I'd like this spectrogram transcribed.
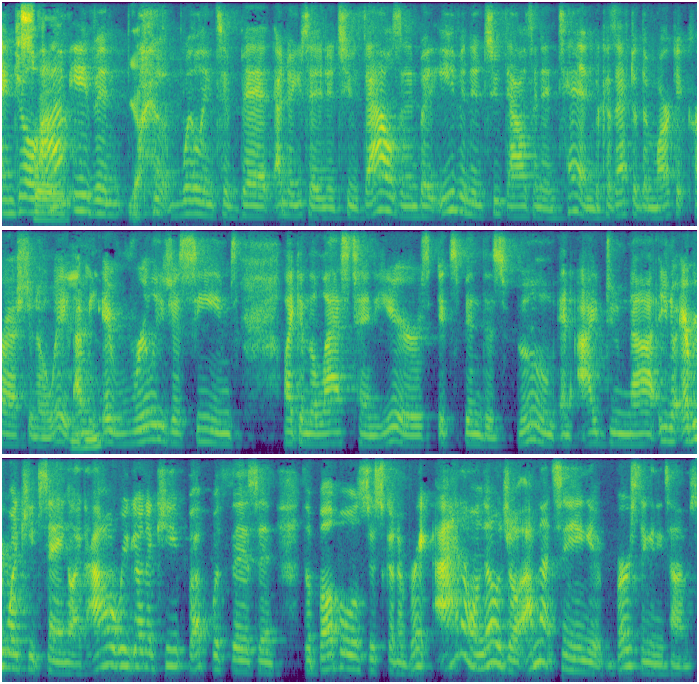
And Joel, so, I'm even yeah. willing to bet. I know you said in 2000, but even in 2010, because after the market crashed in 8 mm-hmm. I mean, mm-hmm. it really just seems like in the last 10 years, it's been this boom. And I do not, you know, everyone keeps saying, like, how are we going to keep up with this? And the bubble is just going to break. I don't know, Joel. I'm not seeing it bursting anytime soon.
